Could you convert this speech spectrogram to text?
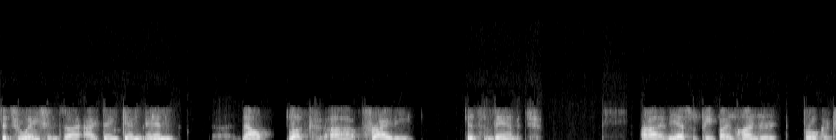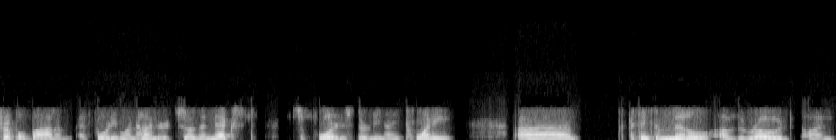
situations. I, I think. And and now look, uh, Friday did some damage. Uh, the S&P 500 broke a triple bottom at 4,100. So the next support is 3920. Uh, I think the middle of the road on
